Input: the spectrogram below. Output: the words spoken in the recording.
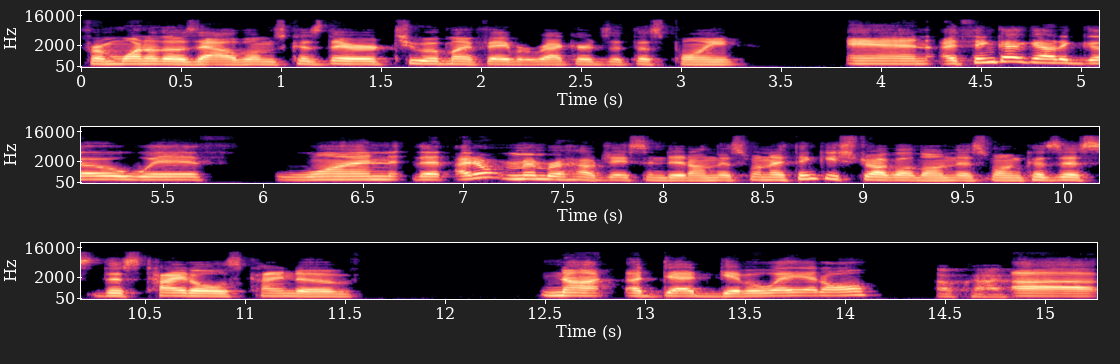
from one of those albums cuz they're two of my favorite records at this point. And I think I got to go with one that I don't remember how Jason did on this one. I think he struggled on this one cuz this this title's kind of not a dead giveaway at all. Okay. Uh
